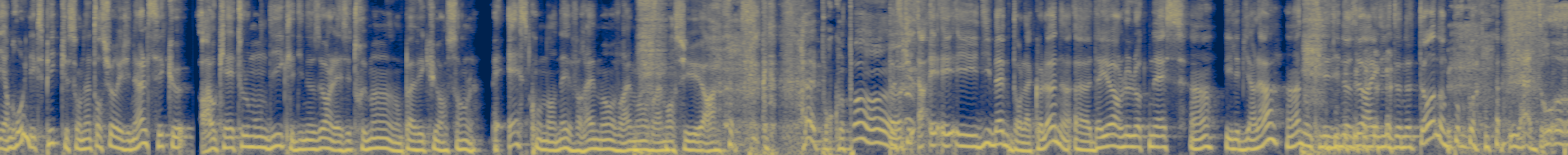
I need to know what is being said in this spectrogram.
et en gros il explique que son intention originale c'est que, ah ok, tout le monde dit que les dinosaures et les êtres humains n'ont pas vécu ensemble, mais est-ce qu'on en est vraiment, vraiment, vraiment sûr? Eh, pourquoi pas, hein? Parce que, ah, et, et- et il dit même dans la colonne, euh, d'ailleurs le Loch Ness, hein, il est bien là, hein, donc les dinosaures existent de notre temps, donc pourquoi? La drogue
